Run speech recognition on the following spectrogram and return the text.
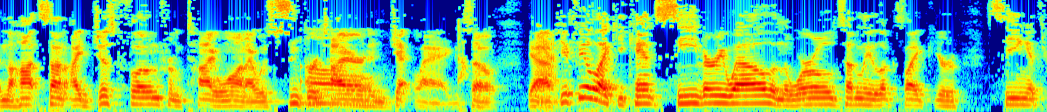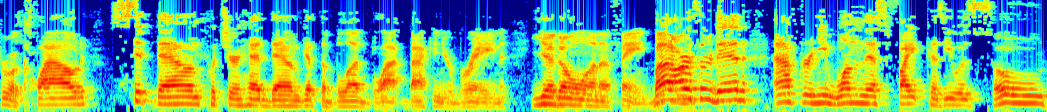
In the hot sun, I just flown from Taiwan. I was super Oh. tired and jet lagged. So, yeah, Yeah. if you feel like you can't see very well and the world suddenly looks like you're seeing it through a cloud, sit down, put your head down, get the blood bla- back in your brain. You don't want to faint. But mm-hmm. Arthur did after he won this fight because he was so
